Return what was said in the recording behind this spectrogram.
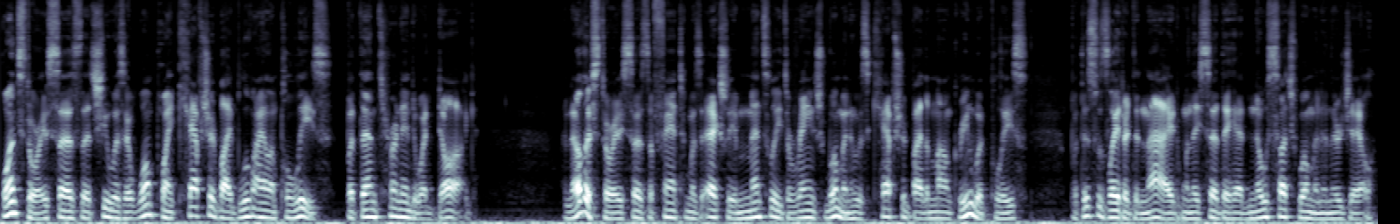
one story says that she was at one point captured by Blue Island police, but then turned into a dog. Another story says the Phantom was actually a mentally deranged woman who was captured by the Mount Greenwood police, but this was later denied when they said they had no such woman in their jail.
